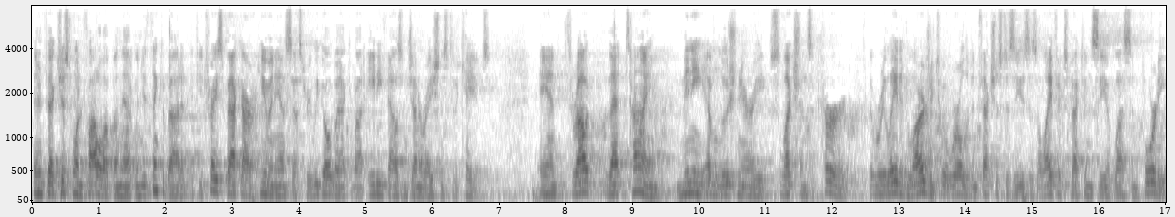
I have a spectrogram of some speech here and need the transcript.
And in fact, just one follow up on that. When you think about it, if you trace back our human ancestry, we go back about 80,000 generations to the caves. And throughout that time, many evolutionary selections occurred that were related largely to a world of infectious diseases, a life expectancy of less than 40.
